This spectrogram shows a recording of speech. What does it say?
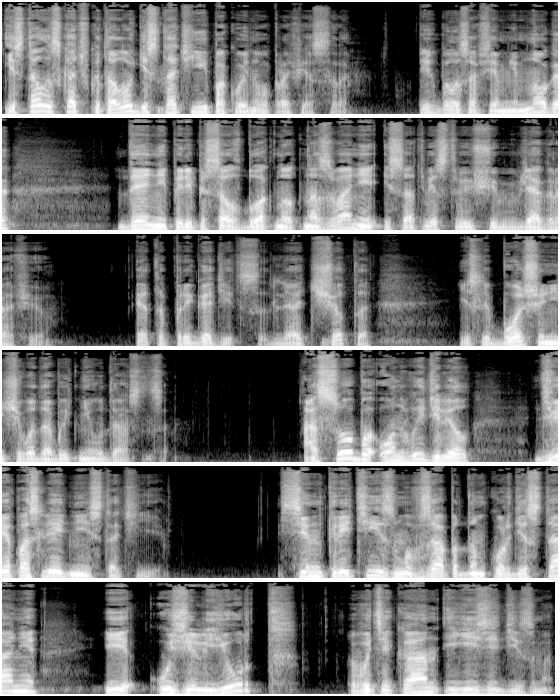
и стал искать в каталоге статьи покойного профессора. Их было совсем немного. Дэнни переписал в блокнот название и соответствующую библиографию. Это пригодится для отчета, если больше ничего добыть не удастся. Особо он выделил две последние статьи. «Синкретизм в Западном Курдистане» и «Узельюрт, Ватикан и езидизма».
